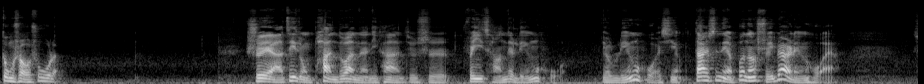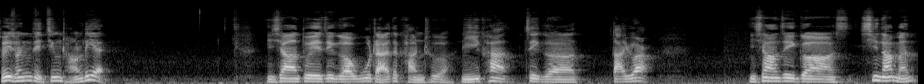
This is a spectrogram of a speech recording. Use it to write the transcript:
动手术了。所以啊，这种判断呢，你看就是非常的灵活，有灵活性，但是呢，也不能随便灵活呀。所以说，你得经常练。你像对这个屋宅的勘测，你一看这个大院你像这个西南门。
